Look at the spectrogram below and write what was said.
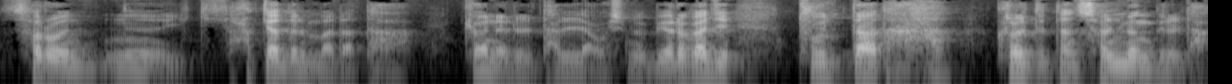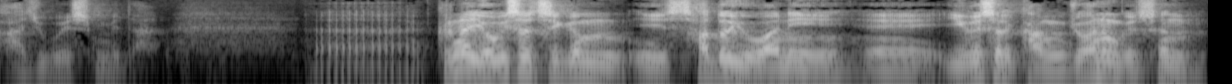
서로 어, 학자들마다 다 견해를 달리하고 있습니다. 여러 가지 둘 다 다 그럴듯한 설명들을 다 가지고 있습니다. 어, 그러나 여기서 지금 이 사도 요한이 예, 이것을 강조하는 것은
